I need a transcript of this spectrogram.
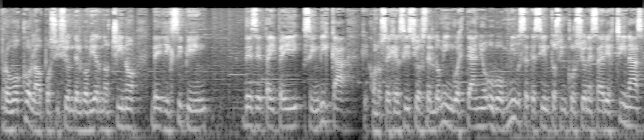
provocó la oposición del gobierno chino de Xi Jinping desde Taipei se indica que con los ejercicios del domingo este año hubo 1.700 incursiones aéreas chinas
